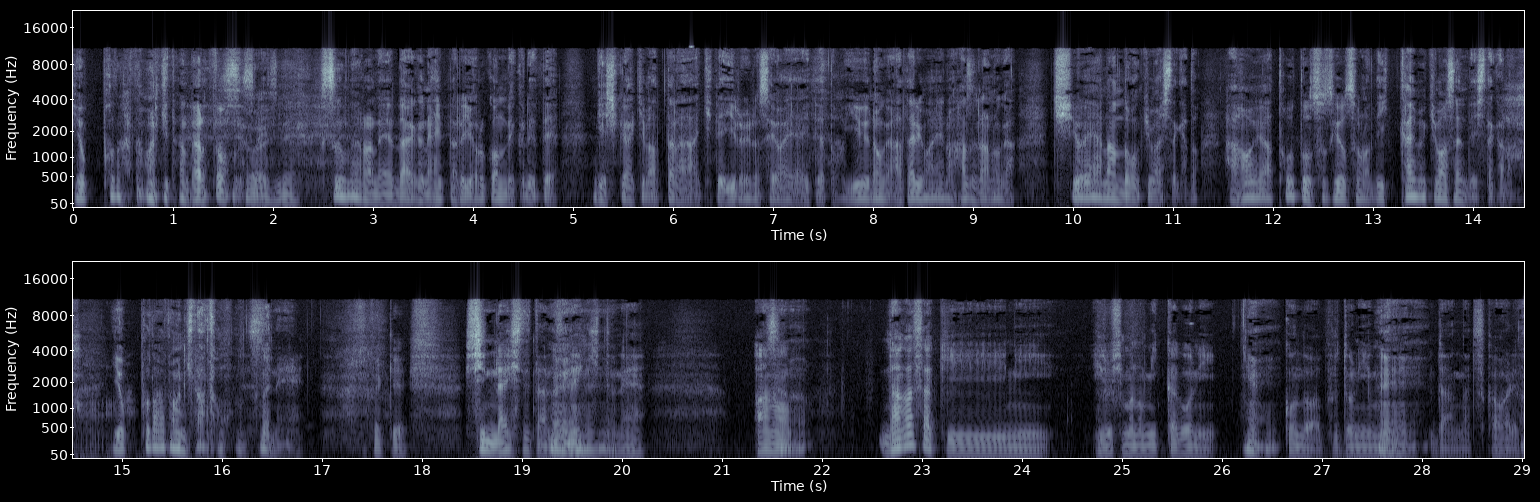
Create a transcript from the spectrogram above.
よっぽど頭にきたんだろうと思うんですね。ね。普通ならね大学に入ったら喜んでくれて下宿が決まったら来ていろいろ世話焼いてというのが当たり前のはずなのが父親は何度も来ましたけど母親はとうとう卒業するまで一回も来ませんでしたからよっぽど頭にきたと思うんですね。ねだっけ信頼してたんですね、ええ。きっとね。あの長崎に広島の3日後にええ。今度はプルトニウムえ弾が使われて、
